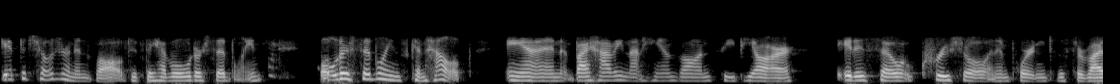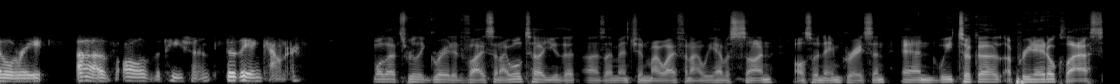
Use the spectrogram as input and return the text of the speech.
Get the children involved if they have older siblings. Older siblings can help. And by having that hands-on CPR, it is so crucial and important to the survival rate of all of the patients that they encounter. Well, that's really great advice. And I will tell you that, as I mentioned, my wife and I, we have a son, also named Grayson, and we took a, a, prenatal class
